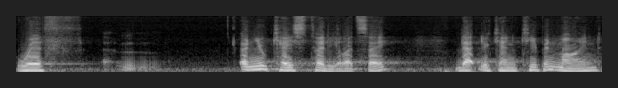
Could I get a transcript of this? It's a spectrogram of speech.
with um, a new case study, let's say, that you can keep in mind,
